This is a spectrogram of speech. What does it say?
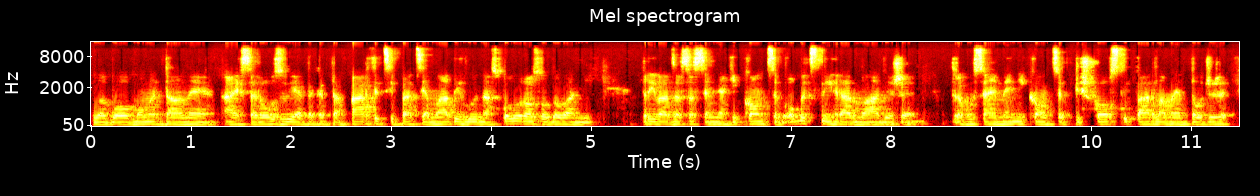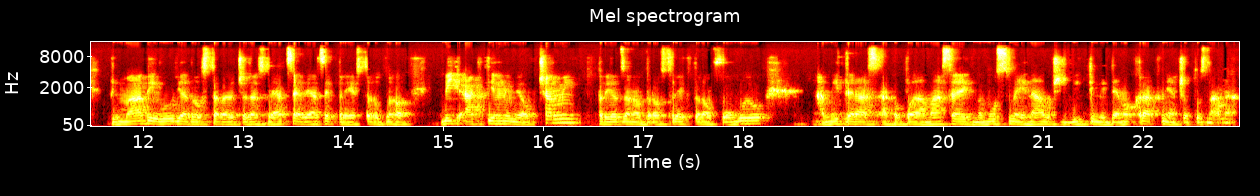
lebo momentálne aj sa rozvíja taká tá participácia mladých ľudí na spolurozhodovaní, privádza sa sem nejaký koncept obecných rád mládeže, trochu sa aj mení koncepty školských parlamentov, čiže tí mladí ľudia dostávajú čoraz viacej a viacej priestoru toho byť aktívnymi občanmi v prirodzenom prostredí, v ktorom fungujú a my teraz, ako povedal Masaryk, no musíme ich naučiť byť tými demokratmi a čo to znamená.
